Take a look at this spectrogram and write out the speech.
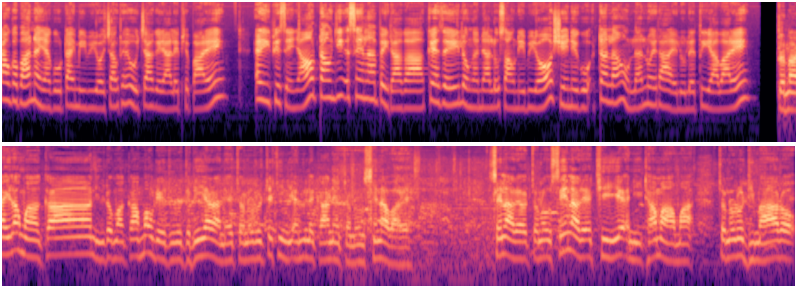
တောင်ကဘားနိုင်ရကိုတိုက်မိပြီးတော့ကြောက်တဲကိုကျခဲ့တာလည်းဖြစ်ပါတယ်။အဲ့ဒီဖြစ်စဉ်ကြောင့်တောင်ကြီးအစင်းလန်းပိတ်ထားကကယ်ဆယ်ရေးလုပ်ငန်းများလှုပ်ဆောင်နေပြီးတော့ရှင်တွေကိုအတက်လန်းကိုလမ်းလွှဲထားတယ်လို့လည်းသိရပါတယ်တနင်္လာရီလောက်မှာကားနေပြီးတော့မှကားမှောက်တယ်သူတို့တည်ရတာနဲ့ကျွန်တော်တို့တက်ချင်ကြီးအမီလက်ကားနဲ့ကျွန်တော်တို့ဆင်းလာပါတယ်ဆင်းလာတော့ကျွန်တော်တို့ဆင်းလာတဲ့အခြေရဲ့အနေထားမှာမှကျွန်တော်တို့ဒီမှာကတော့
